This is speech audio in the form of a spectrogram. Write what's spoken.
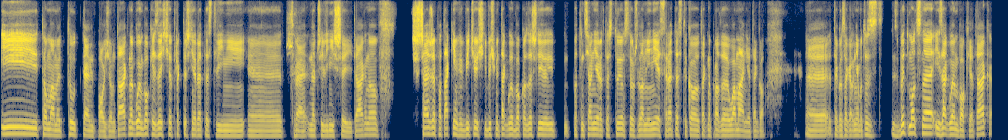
I to mamy tu ten poziom, tak? No głębokie zejście, praktycznie retest linii, e, tre, znaczy linii szyi, tak? No pff, szczerze po takim wybiciu, jeśli byśmy tak głęboko zeszli, potencjalnie retestując, to już dla mnie nie jest retest, tylko tak naprawdę łamanie tego, tego zagrania, bo to jest zbyt mocne i za głębokie, tak? E,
